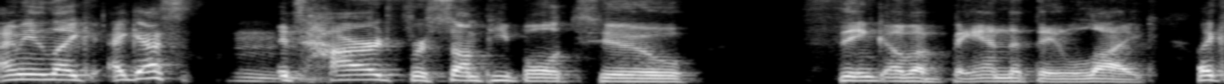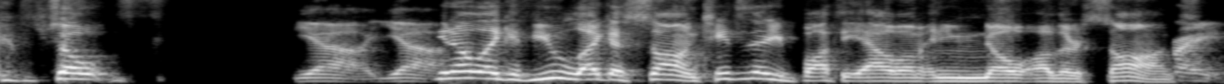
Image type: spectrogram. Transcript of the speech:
I mean, like, I guess Hmm. it's hard for some people to think of a band that they like. Like, so, Yeah. Yeah. you know, like if you like a song, chances are you bought the album and you know other songs. Right.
